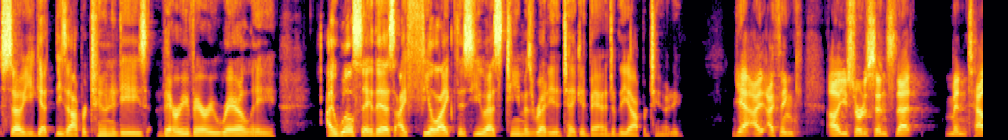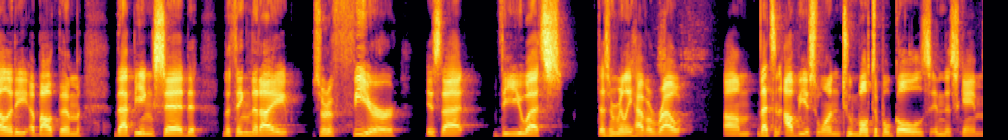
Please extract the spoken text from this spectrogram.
so you get these opportunities very, very rarely. I will say this I feel like this US team is ready to take advantage of the opportunity. Yeah, I, I think uh, you sort of sense that mentality about them that being said, the thing that I sort of fear is that the U.S. doesn't really have a route. Um, that's an obvious one to multiple goals in this game.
